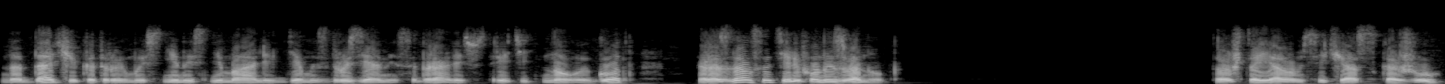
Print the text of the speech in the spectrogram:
на даче, которую мы с Ниной снимали, где мы с друзьями собирались встретить Новый год, раздался телефонный звонок. То, что я вам сейчас скажу,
